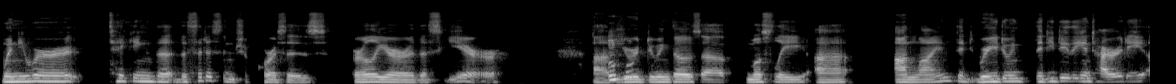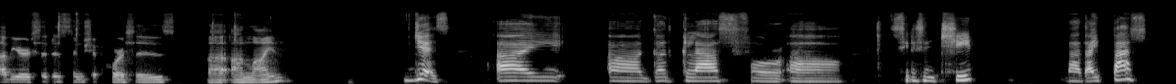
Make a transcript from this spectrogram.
When you were taking the, the citizenship courses earlier this year, uh, mm-hmm. you were doing those uh, mostly uh, online. Did were you doing? Did you do the entirety of your citizenship courses uh, online? Yes, I uh, got class for citizenship but I passed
